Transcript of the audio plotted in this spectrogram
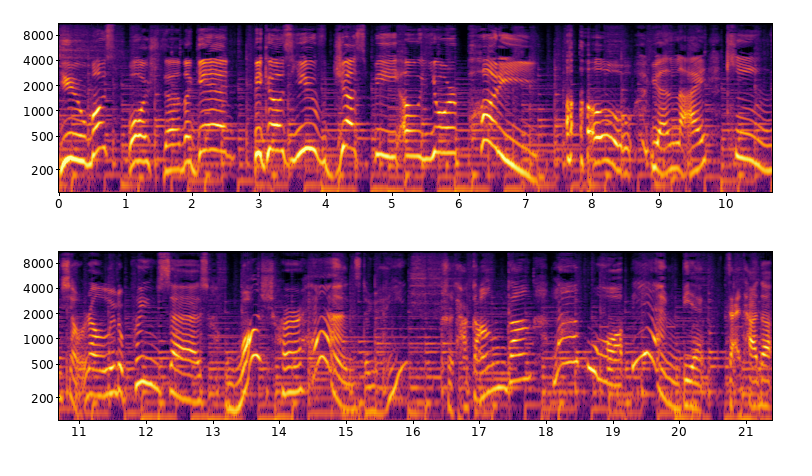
You must wash them again because you've just been on your potty. 哦，原来 King 想让 Little Princess wash her hands 的原因，是他刚刚拉过便便 在他的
